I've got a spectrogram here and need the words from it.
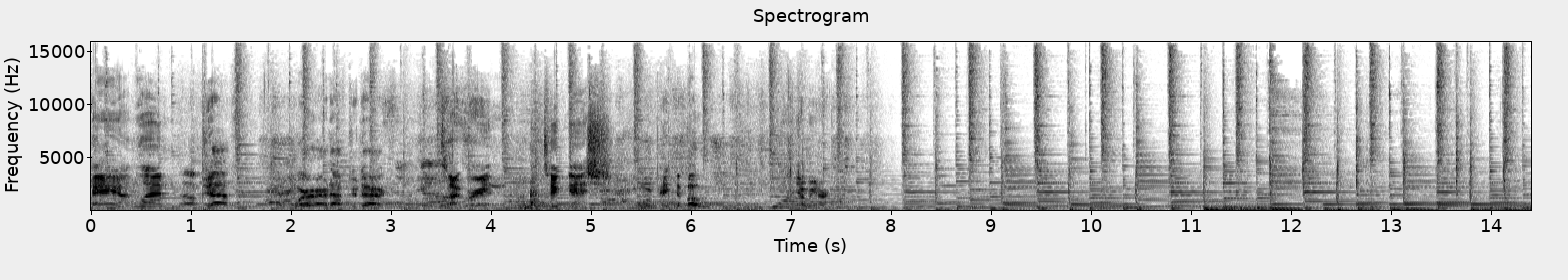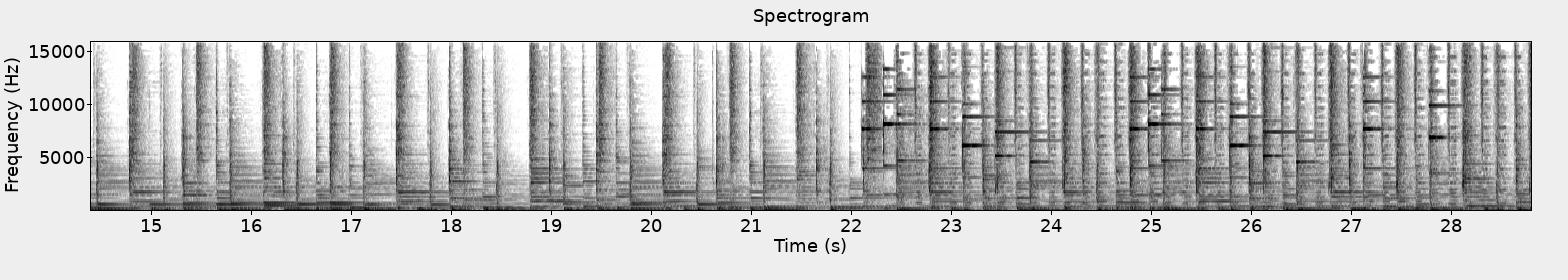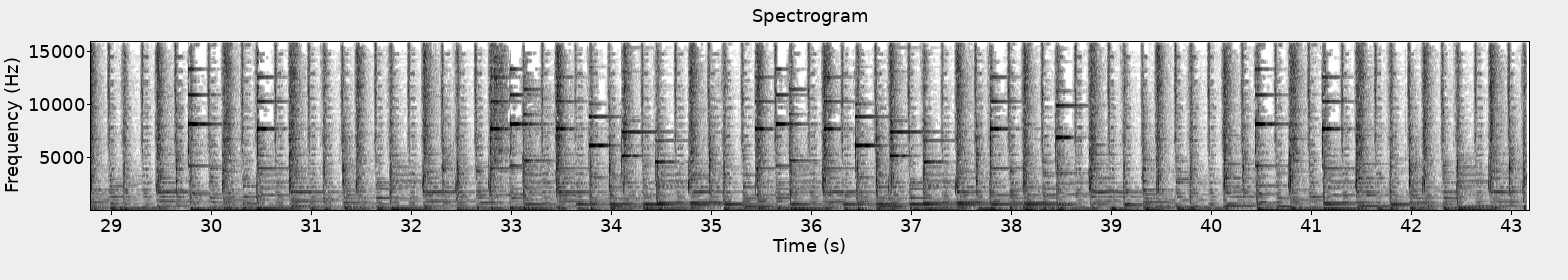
Hey, I'm Len. I'm Jeff. And we're Art After Dark. Tonight we're in Tignish. And we're painting a boat. Yeah, we are.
